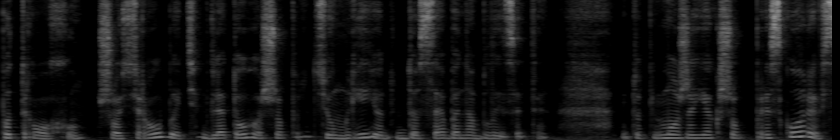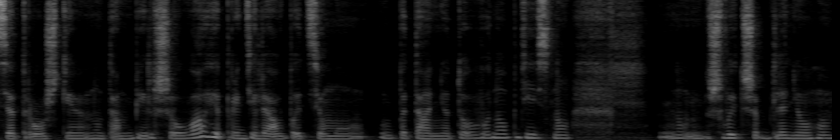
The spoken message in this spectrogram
потроху щось робить для того, щоб цю мрію до себе наблизити. Тут, може, якщо б прискорився трошки, ну там більше уваги приділяв би цьому питанню, то воно б дійсно ну, швидше б для нього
